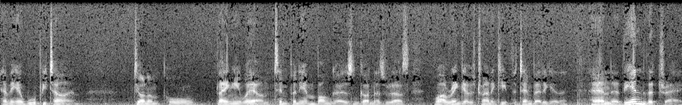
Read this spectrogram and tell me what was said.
having a whoopee time. John and Paul playing away on timpani and bongos and God knows what else, while Ringo was trying to keep the tempo together. And at the end of the track,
